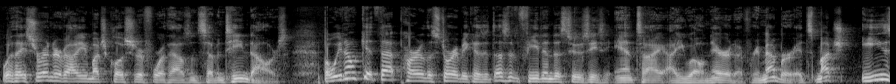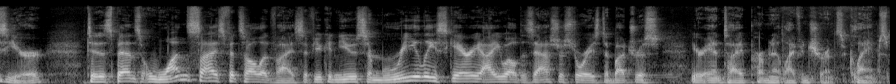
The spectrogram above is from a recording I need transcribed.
with a surrender value much closer to $4,017. But we don't get that part of the story because it doesn't feed into Susie's anti-IUL narrative. Remember, it's much easier to dispense one size fits all advice if you can use some really scary IUL disaster stories to buttress your anti permanent life insurance claims.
